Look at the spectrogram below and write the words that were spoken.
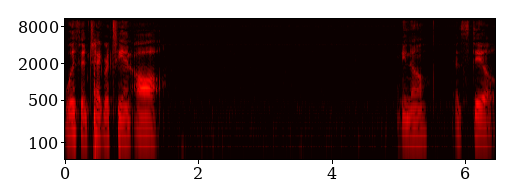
with integrity and all. You know, and still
